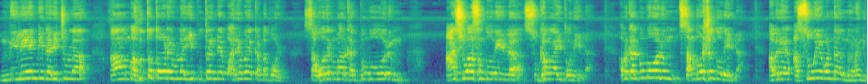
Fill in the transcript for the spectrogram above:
നിലയങ്കി ധരിച്ചുള്ള ആ മഹത്വത്തോടെയുള്ള ഈ പുത്രന്റെ വരവ് കണ്ടപ്പോൾ സഹോദരന്മാർക്ക് അല്പം പോലും ആശ്വാസം തോന്നിയില്ല സുഖമായി തോന്നിയില്ല. അവർക്ക് അല്പം പോലും സന്തോഷം തോന്നിയില്ല. അവർ അസൂയ കൊണ്ട് നിറഞ്ഞു.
